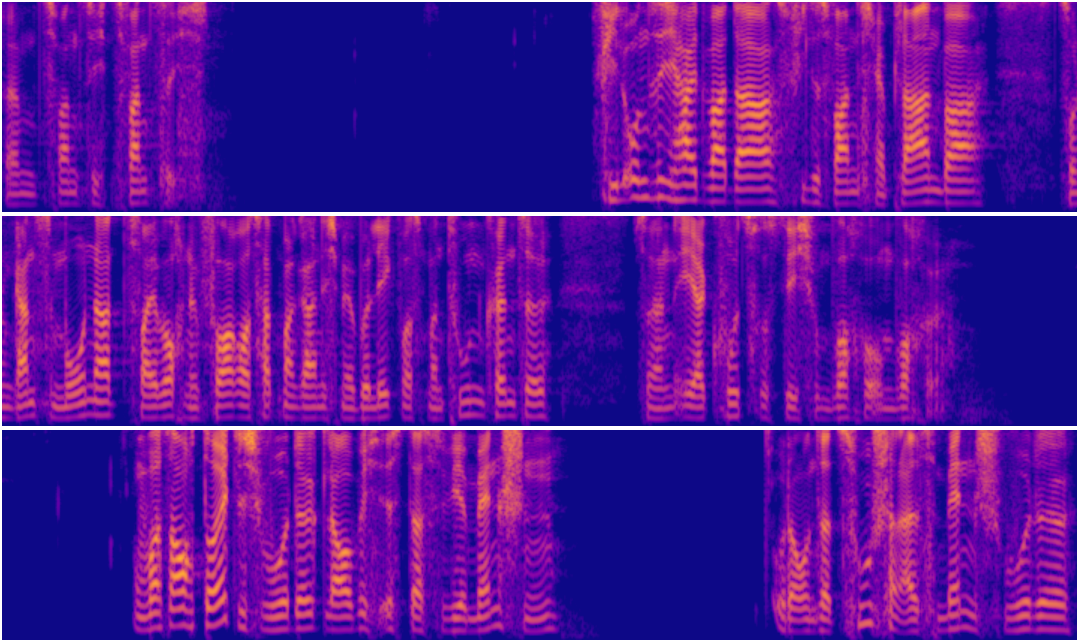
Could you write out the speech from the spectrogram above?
ähm, 2020. Viel Unsicherheit war da, vieles war nicht mehr planbar. So einen ganzen Monat, zwei Wochen im Voraus hat man gar nicht mehr überlegt, was man tun könnte, sondern eher kurzfristig um Woche um Woche. Und was auch deutlich wurde, glaube ich, ist, dass wir Menschen oder unser Zustand als Mensch wurde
